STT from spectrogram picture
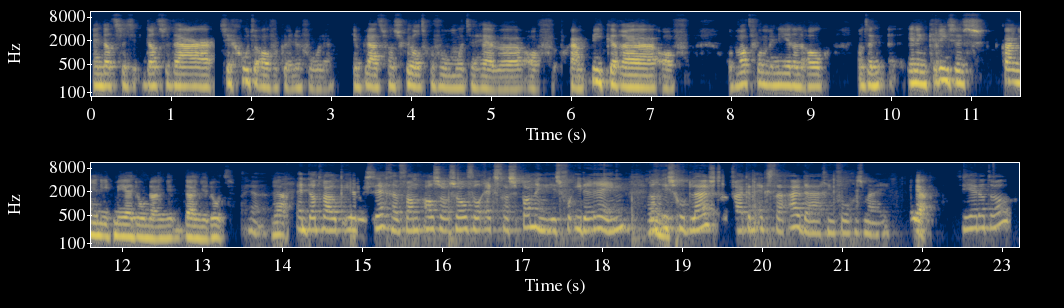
En dat ze, dat ze daar zich goed over kunnen voelen. In plaats van schuldgevoel moeten hebben of gaan piekeren of op wat voor manier dan ook. Want in een crisis kan je niet meer doen dan je, dan je doet. Ja. ja. En dat wou ik eerder zeggen, van als er zoveel extra spanning is voor iedereen, dan mm. is goed luisteren vaak een extra uitdaging volgens mij. Ja. Zie jij dat ook?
